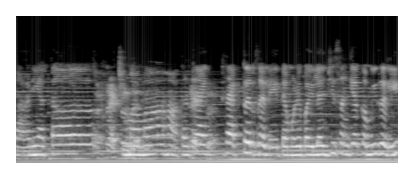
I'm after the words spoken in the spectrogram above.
आणि आता मामा हा आता ट्रॅक ट्रॅक्टर. झाले. त्यामुळे बैलांची संख्या कमी झाली.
